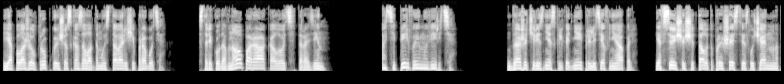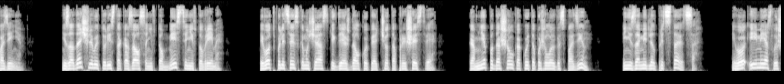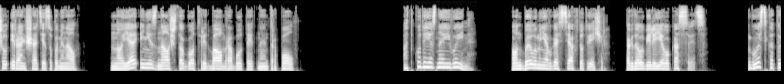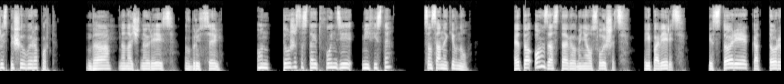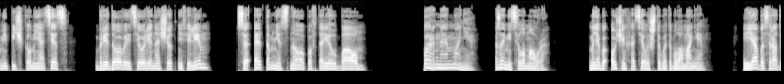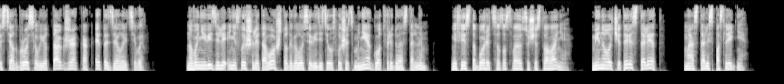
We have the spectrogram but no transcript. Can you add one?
я положил трубку и еще сказал одному из товарищей по работе. Старику давно пора колоть таразин. А теперь вы ему верите? Даже через несколько дней, прилетев в Неаполь, я все еще считал это происшествие случайным нападением. Незадачливый турист оказался не в том месте, не в то время. И вот в полицейском участке, где я ждал копии отчета о происшествии, ко мне подошел какой-то пожилой господин и не замедлил представиться. Его имя я слышал и раньше, отец упоминал. Но я и не знал, что Готфрид Баум работает на Интерпол. Откуда я знаю его имя? Он был у меня в гостях в тот вечер, когда убили Еву Кассовец. Гость, который спешил в аэропорт. Да, на ночной рейс в Брюссель. Он тоже состоит в фонде Мефисто? Сансана кивнул. Это он заставил меня услышать и поверить. Истории, которыми пичкал меня отец, бредовые теории насчет нефилим, все это мне снова повторил Баум. «Парная мания», — заметила Маура. «Мне бы очень хотелось, чтобы это была мания. И я бы с радостью отбросил ее так же, как это делаете вы. Но вы не видели и не слышали того, что довелось увидеть и услышать мне, Готфриду и остальным. Мефисто борется за свое существование. Минуло четыреста лет. Мы остались последние.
